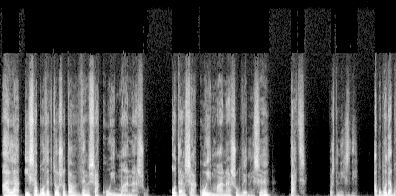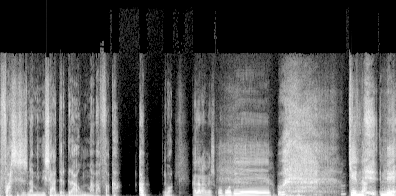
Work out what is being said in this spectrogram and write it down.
Αλλά είσαι αποδεκτός όταν δεν σ' ακούει η μάνα σου. Όταν σ' ακούει η μάνα σου δεν είσαι. Κάτσε. Πώς την έχεις δει. Από πότε αποφάσισες να μην είσαι underground motherfucker. Α, λοιπόν, καταλάβες. Οπότε και να, ναι,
